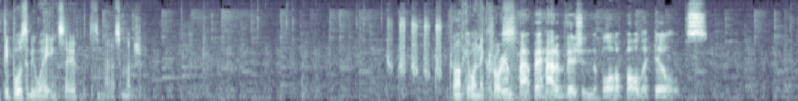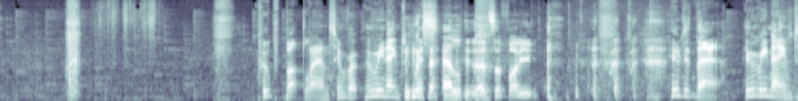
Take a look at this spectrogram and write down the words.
the people will still be waiting, so it doesn't matter so much. Oh, I'll get when they cross. Grandpapa had a vision to blow up all the hills. Poop Buttlands. Who wrote? Who renamed What this? the hell? That's a funny. Who did that? Who renamed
